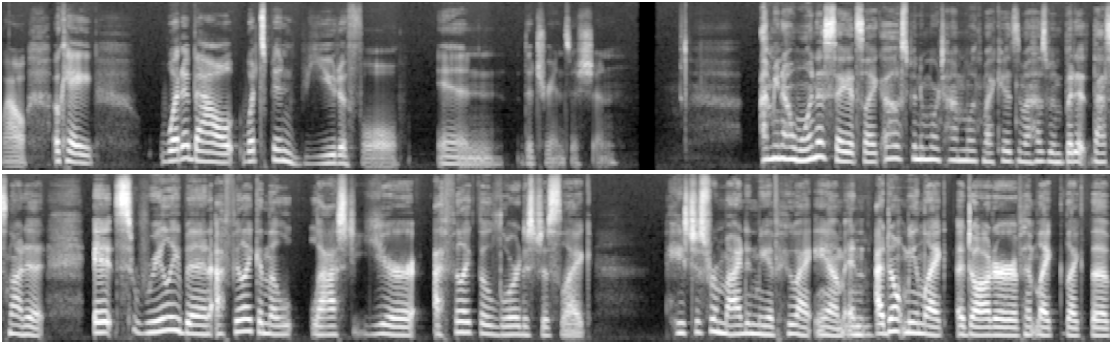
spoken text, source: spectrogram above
Wow. Okay. What about what's been beautiful in the transition? I mean, I want to say it's like, oh, spending more time with my kids and my husband, but it, that's not it. It's really been, I feel like in the last year, I feel like the Lord is just like, He's just reminded me of who I am. And I don't mean like a daughter of Him, like like the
